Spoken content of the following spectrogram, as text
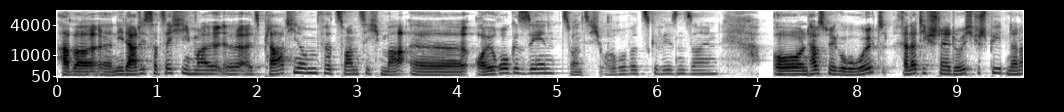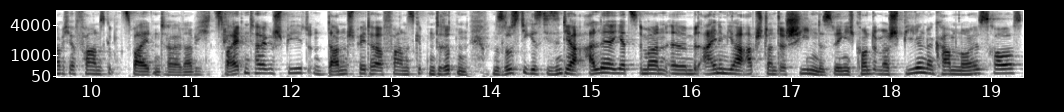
aber äh, nee, da hatte ich es tatsächlich mal äh, als Platinum für 20 Ma äh, Euro gesehen. 20 Euro wird es gewesen sein. Und habe es mir geholt, relativ schnell durchgespielt und dann habe ich erfahren, es gibt einen zweiten Teil. Dann habe ich den zweiten Teil gespielt und dann später erfahren, es gibt einen dritten. Und das Lustige ist, die sind ja alle jetzt immer äh, mit einem Jahr Abstand erschienen. Deswegen, ich konnte immer spielen, dann kam ein neues raus.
